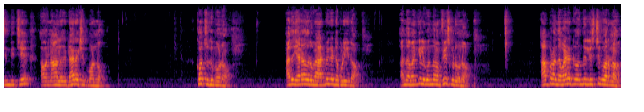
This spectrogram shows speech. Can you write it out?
சிந்தித்து அவன் நாலு டைரக்ஷன் போடணும். கோச்சுக்கு போகணும். அது யாராவது ஒரு அட்வொகேட்டை பிடிக்கணும். அந்த வக்கீலுக்கு வந்து அவன் ஃபீஸ் கொடுக்கணும். அப்புறம் அந்த வழக்கு வந்து லிஸ்ட்டுக்கு வரணும்.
